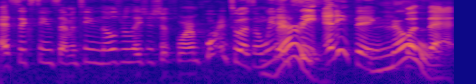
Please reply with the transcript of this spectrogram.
at 16, 17, those relationships were important to us and we Very. didn't see anything no. but that.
